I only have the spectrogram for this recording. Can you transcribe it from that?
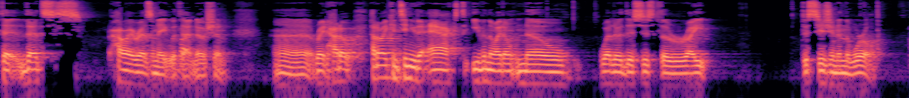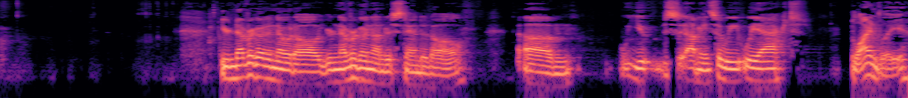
that that's how I resonate with that notion. Uh, right? How do how do I continue to act even though I don't know whether this is the right decision in the world? You're never going to know it all. You're never going to understand it all. Um, you, I mean, so we we act blindly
